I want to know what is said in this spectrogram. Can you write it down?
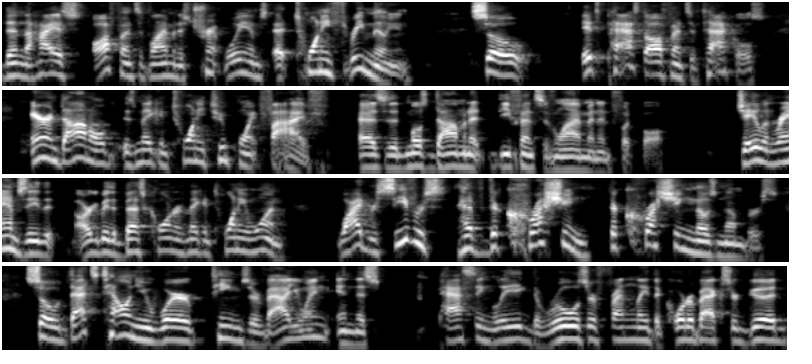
than the highest offensive lineman is Trent Williams at 23 million. So it's past offensive tackles. Aaron Donald is making 22.5 as the most dominant defensive lineman in football. Jalen Ramsey, that arguably the best corner, is making 21. Wide receivers have they're crushing, they're crushing those numbers. So that's telling you where teams are valuing in this passing league. The rules are friendly, the quarterbacks are good.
